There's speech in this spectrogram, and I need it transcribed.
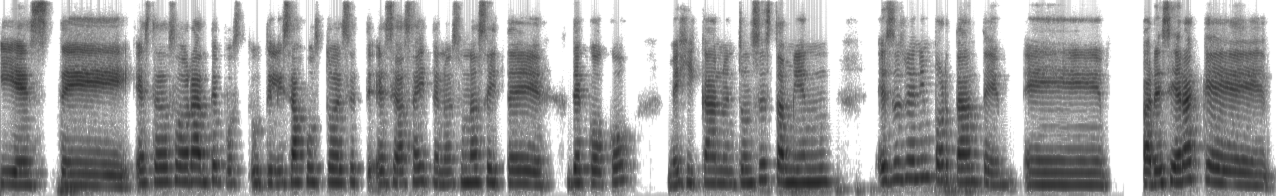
Y este, este desodorante pues utiliza justo ese, ese aceite, ¿no? Es un aceite de coco mexicano. Entonces también eso es bien importante. Eh, pareciera que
